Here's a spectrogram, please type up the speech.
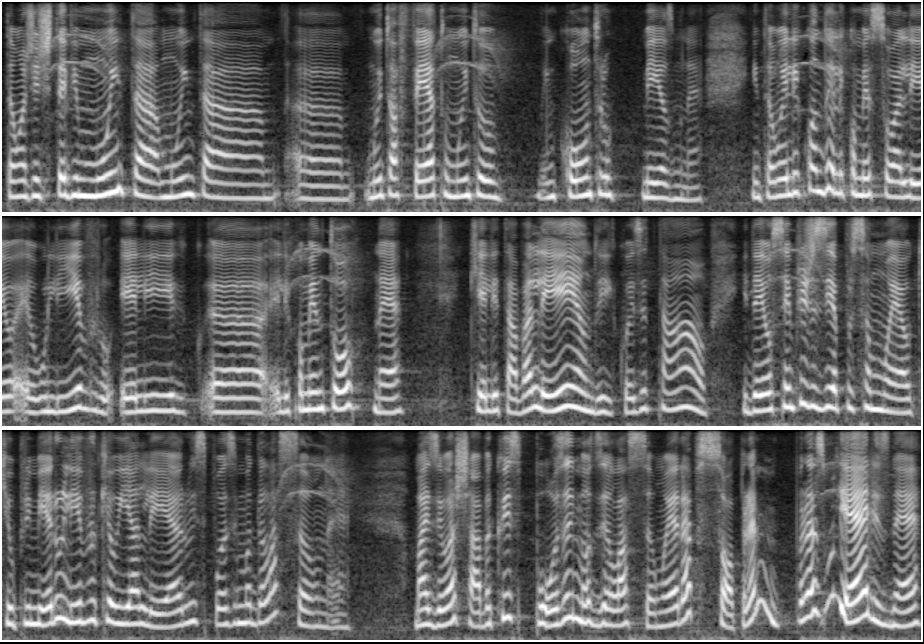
Então a gente teve muita muita uh, muito afeto, muito encontro mesmo, né? Então ele quando ele começou a ler o livro, ele uh, ele comentou, né? que ele estava lendo e coisa e tal. E daí eu sempre dizia para o Samuel que o primeiro livro que eu ia ler era o Esposa e Modelação, né? Mas eu achava que o esposa e modelação era só para as mulheres, né?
